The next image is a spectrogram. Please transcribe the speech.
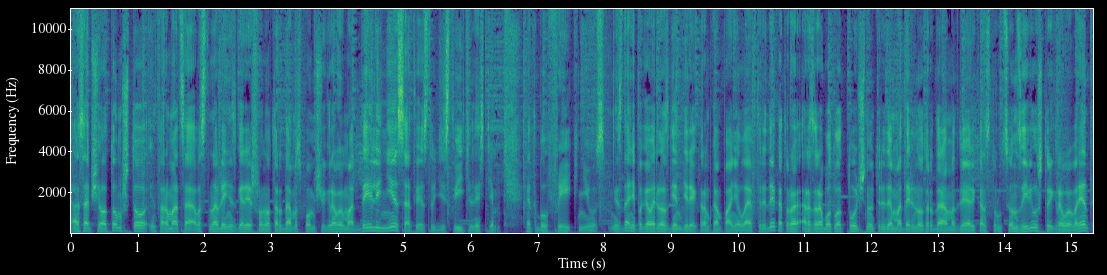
э, сообщила о том, что информация о восстановлении сгоревшего Нотр-Дама с помощью игровой модели не соответствует действительности. Это был fake news. Издание поговорило с гендиректором компании Life 3D, которая разработала точную 3D-модель Нотр-Дама для реконструкции. Он заявил, что игровой вариант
